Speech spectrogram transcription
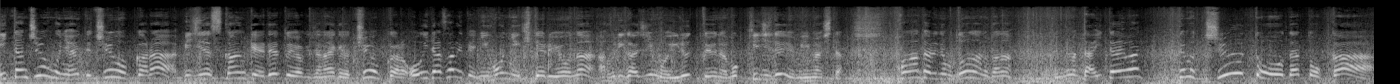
一旦中国に入って中国からビジネス関係でというわけじゃないけど中国から追い出されて日本に来てるようなアフリカ人もいるっていうのは僕記事で読みました。この辺りでもどうなのかな、まあ、大体はでも中東だとか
